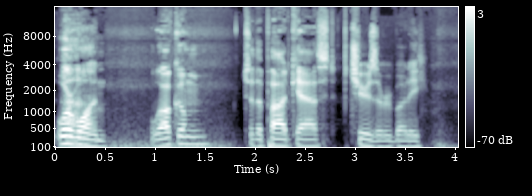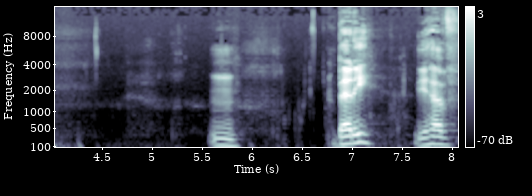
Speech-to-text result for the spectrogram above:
or Uh, one. Welcome to the podcast. Cheers, everybody. Betty, do you have?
